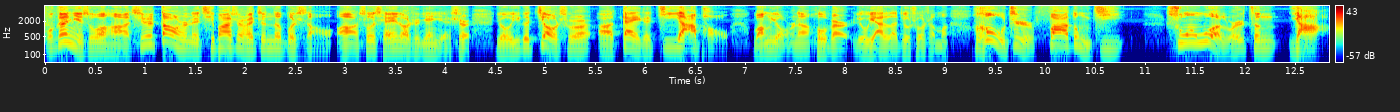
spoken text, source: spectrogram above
我跟你说哈，其实道上的奇葩事还真的不少啊。说前一段时间也是有一个轿车啊，带着鸡鸭跑，网友呢后边留言了，就说什么后置发动机。双涡轮增压，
